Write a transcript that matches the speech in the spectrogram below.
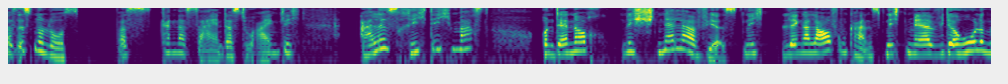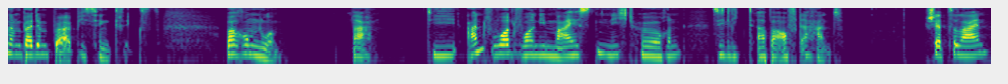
Was ist nur los? Was kann das sein, dass du eigentlich alles richtig machst und dennoch nicht schneller wirst, nicht länger laufen kannst, nicht mehr Wiederholungen bei den Burpees hinkriegst? Warum nur? Na, die Antwort wollen die meisten nicht hören, sie liegt aber auf der Hand. Schätzelein,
